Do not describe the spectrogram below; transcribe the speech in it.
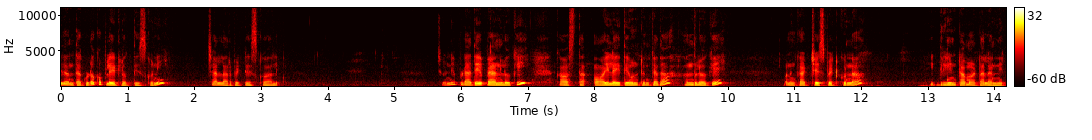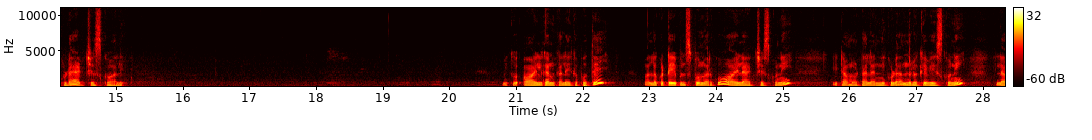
ఇదంతా కూడా ఒక ప్లేట్లోకి తీసుకొని చల్లార పెట్టేసుకోవాలి. చూడండి ఇప్పుడు అదే ప్యాన్లోకి కాస్త ఆయిల్ అయితే ఉంటుంది కదా అందులోకే మనం కట్ చేసి పెట్టుకున్న ఈ గ్రీన్ టమాటాలన్నీ కూడా యాడ్ చేసుకోవాలి. మీకు ఆయిల్ కనుక లేకపోతే మళ్ళీ ఒక టేబుల్ స్పూన్ వరకు ఆయిల్ యాడ్ చేసుకొని ఈ టమాటాలన్నీ కూడా అందులోకే వేసుకొని ఇలా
